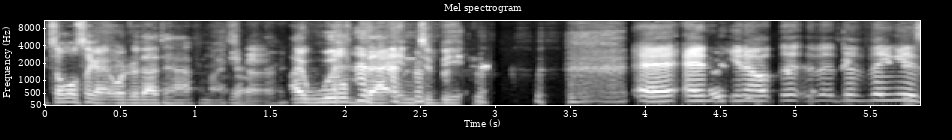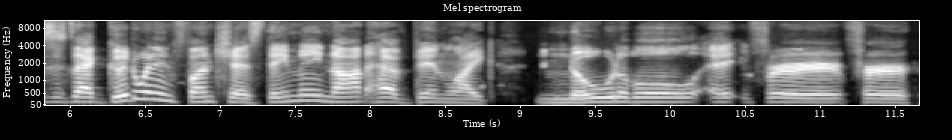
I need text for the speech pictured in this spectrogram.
It's almost like I ordered that to happen myself. I willed that into being. and, and, you know the, the, the, thing is is that Goodwin and Funchess they may not have been like notable eh, for for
